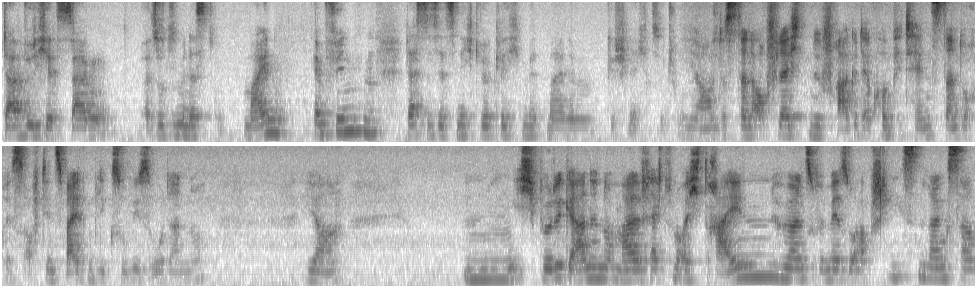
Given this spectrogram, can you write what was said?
da würde ich jetzt sagen, also zumindest mein Empfinden, dass das jetzt nicht wirklich mit meinem Geschlecht zu tun hat. Ja, und das dann auch vielleicht eine Frage der Kompetenz dann doch ist, auf den zweiten Blick sowieso dann. Ne? Ja. Mm, ich würde gerne nochmal vielleicht von euch dreien hören, so wenn wir so abschließen langsam.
